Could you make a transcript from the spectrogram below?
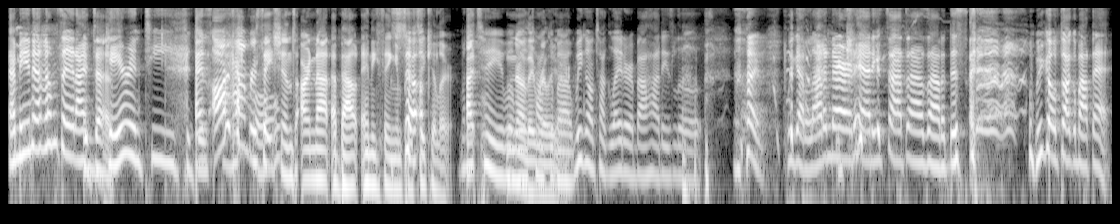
I mean, and I'm saying I'm guaranteed to and our cackle. conversations are not about anything in So, particular. Me tell you what no, we'll they talk really about. aren't. We're gonna talk later about how these little like we got a lot of nerd had these tatas out of this. we gonna talk about that.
